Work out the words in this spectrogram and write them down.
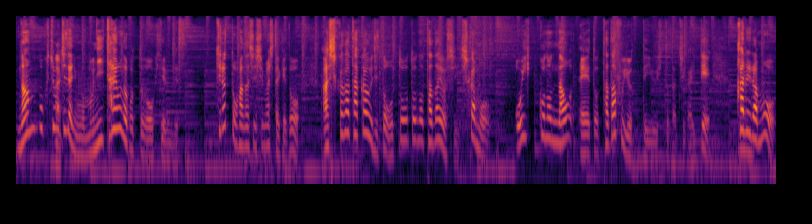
南北朝時代にももう似たようなことが起きてるんです。ちらっとお話ししましたけど足利尊氏と弟の忠義しかも甥っ子の直、えー、と忠冬っていう人たちがいて彼らも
